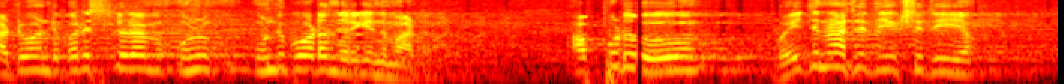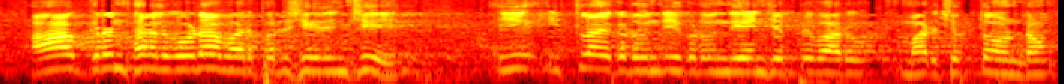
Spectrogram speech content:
అటువంటి పరిస్థితుల్లో ఉం- ఉండిపోవడం జరిగిందన్నమాట. అప్పుడు వైద్యనాథ దీక్షితీయం ఆ గ్రంథాలు కూడా వారు పరిశీలించి ఈ ఇట్లా ఇక్కడ ఉంది ఇక్కడ ఉంది అని చెప్పి వారు వారు చెప్తూ ఉంటాం.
